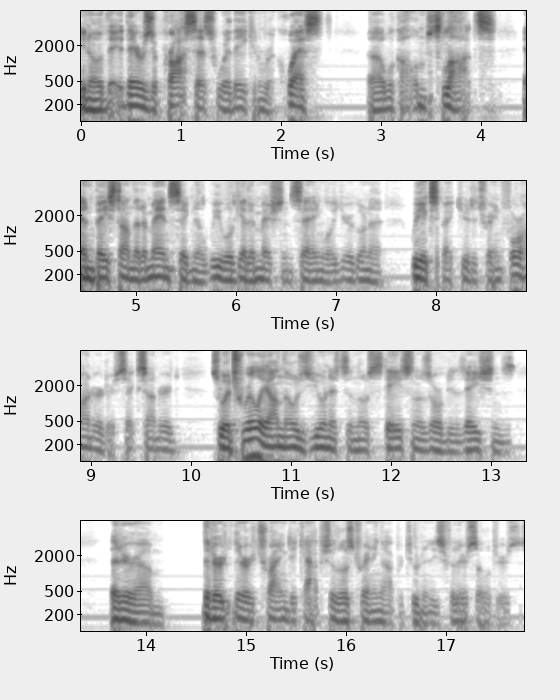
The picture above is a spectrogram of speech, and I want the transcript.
you know, th- there's a process where they can request uh, we'll call them slots, and based on the demand signal, we will get a mission saying, well, you're going to we expect you to train 400 or 600. So it's really on those units and those states and those organizations that are um, that are that are trying to capture those training opportunities for their soldiers.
